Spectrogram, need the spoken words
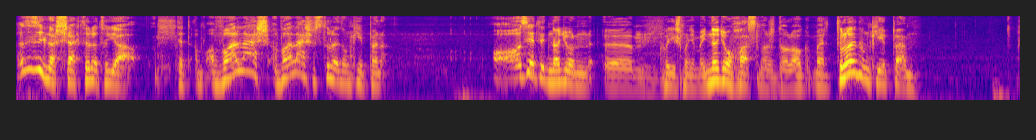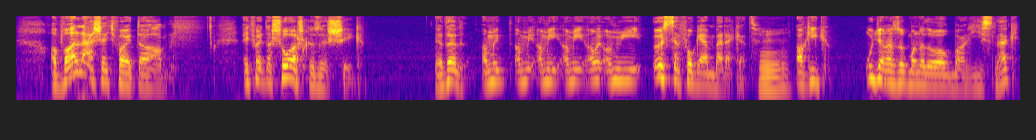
Az az igazság, tudod, hogy a, tehát a, vallás, a vallás az tulajdonképpen azért egy nagyon, hogy is mondjam, egy nagyon hasznos dolog, mert tulajdonképpen a vallás egyfajta, egyfajta sohas közösség. Érted? Ami, ami, ami, ami, ami, ami összefog embereket, mm. akik ugyanazokban a dolgokban hisznek,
